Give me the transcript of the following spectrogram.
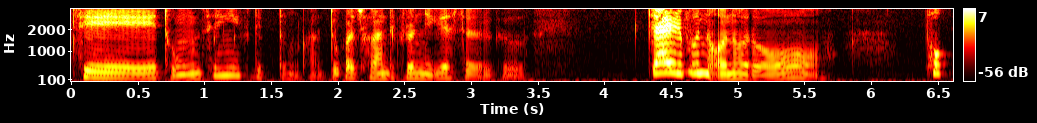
제 동생이 그랬던가 누가 저한테 그런 얘기했어요. 그 짧은 언어로 폭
